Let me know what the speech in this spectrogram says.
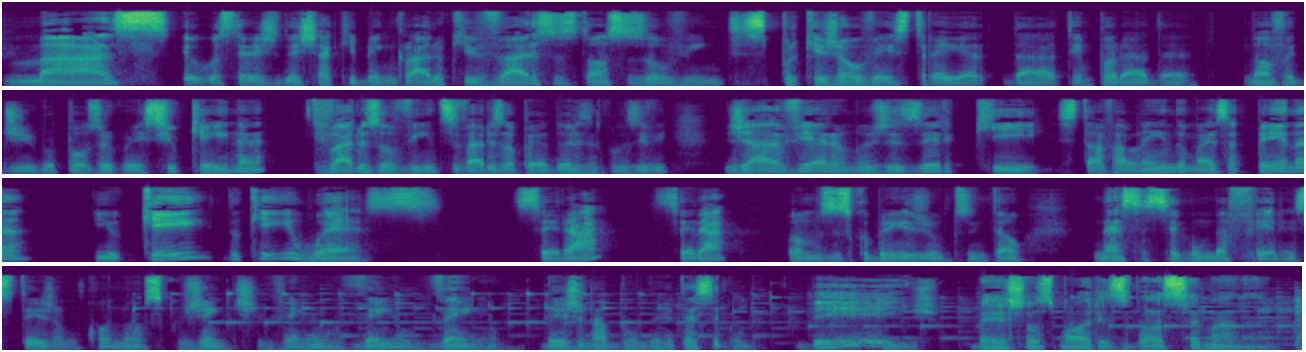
mas eu gostaria de deixar aqui bem claro que vários dos nossos ouvintes, porque já houve a estreia da temporada nova de RuPaul's Drag Race UK, né? Vários ouvintes, vários apoiadores, inclusive, já vieram nos dizer que está valendo mais a pena UK do que US. Será? Será? Vamos descobrir juntos, então, nessa segunda-feira. Estejam conosco, gente. Venham, venham, venham. Beijo na bunda e até segunda. Beijo. Beijos, mores. Boa semana.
